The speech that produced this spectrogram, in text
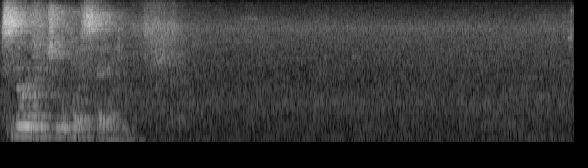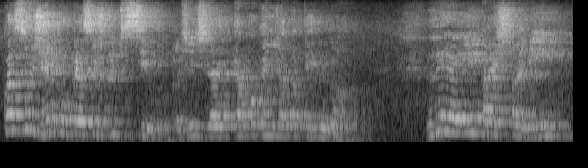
Senão a gente não prossegue. Quais são as recompensas do discípulo? Para a gente, daqui a pouco a gente já está terminando. Lê aí, traz para mim,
